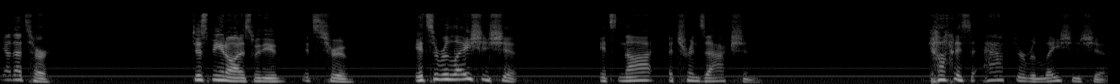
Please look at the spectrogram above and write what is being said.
yeah, that's her. Just being honest with you, it's true. It's a relationship, it's not a transaction. God is after relationship,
